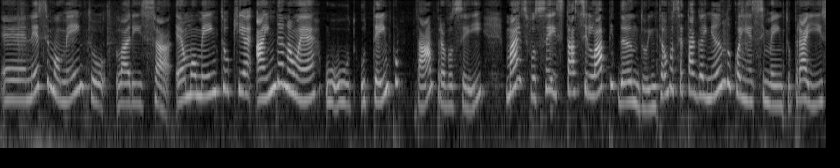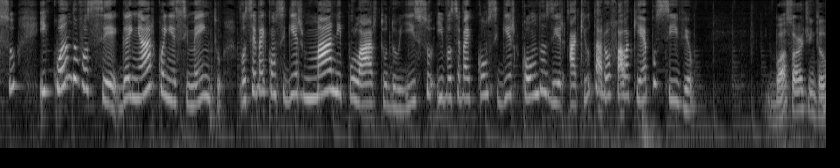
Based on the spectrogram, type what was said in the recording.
É, nesse momento, Larissa, é um momento que ainda não é o, o, o tempo, tá? Para você ir, mas você está se lapidando. Então, você está ganhando conhecimento para isso. E quando você ganhar conhecimento, você vai conseguir manipular tudo isso e você vai conseguir conduzir. Aqui o tarô fala que é possível. Boa sorte, então,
